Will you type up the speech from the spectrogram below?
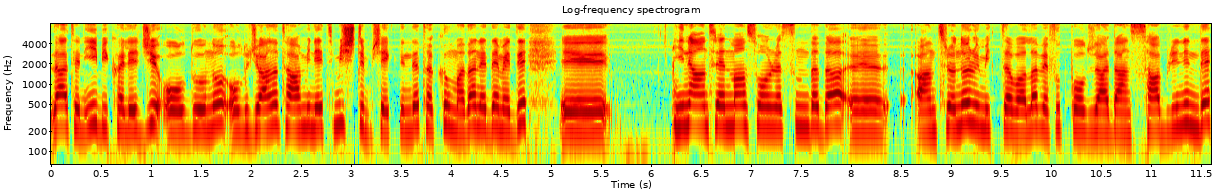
zaten iyi bir kaleci olduğunu olacağını tahmin etmiştim şeklinde takılmadan edemedi. E, Yine antrenman sonrasında da e, antrenör Ümit Davala ve futbolculardan Sabri'nin de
